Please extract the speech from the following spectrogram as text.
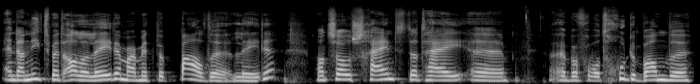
En dan niet met alle leden, maar met bepaalde leden. Want zo schijnt dat hij bijvoorbeeld goede banden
